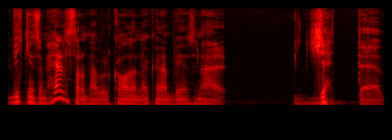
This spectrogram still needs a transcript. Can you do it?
vilken som helst av de här vulkanerna kunna bli en sån här jätte,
